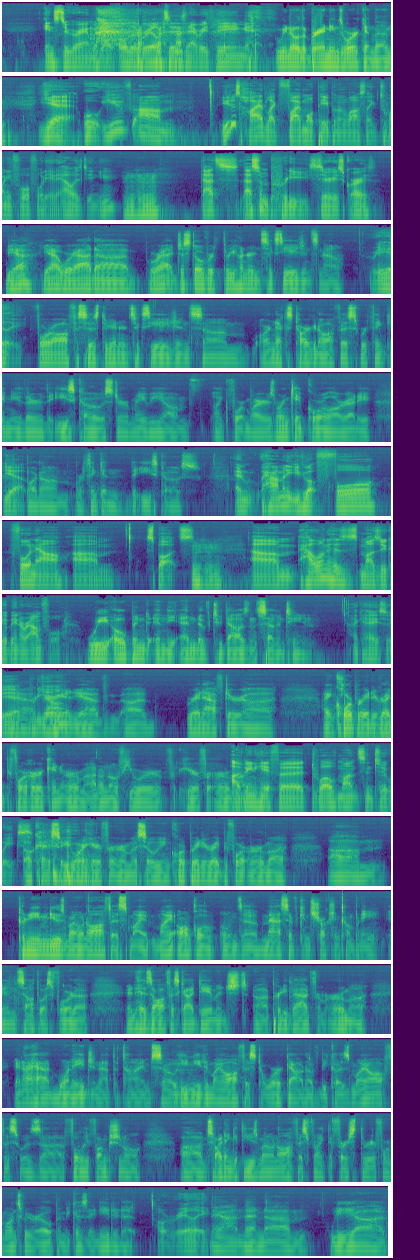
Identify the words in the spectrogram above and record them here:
Instagram with like all the realtors and everything. We know the branding's working then. yeah. Well, you've um, you just hired like five more people in the last like 24, 48 hours, didn't you? Mm-hmm. That's that's some pretty serious growth. Yeah, yeah. We're at uh we're at just over 360 agents now. Really? Four offices, 360 agents. Um, our next target office, we're thinking either the East Coast or maybe um like Fort Myers. We're in Cape Coral already, Yeah. but um we're thinking the East Coast. And how many? You've got four, four now um, spots. Mm-hmm. Um, how long has Marzucco been around for? We opened in the end of 2017. Okay, so yeah, pretty very- young. Yeah, uh, right after uh, I incorporated right before Hurricane Irma. I don't know if you were f- here for Irma. I've been here for twelve months and two weeks. Okay, so you weren't here for Irma. So we incorporated right before Irma. Um, couldn't even use my own office. My my uncle owns a massive construction company in Southwest Florida, and his office got damaged uh, pretty bad from Irma. And I had one agent at the time, so he needed my office to work out of because my office was uh, fully functional. Um, so I didn't get to use my own office for like the first three or four months we were open because they needed it. Oh, really? Yeah, and then um, we uh,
